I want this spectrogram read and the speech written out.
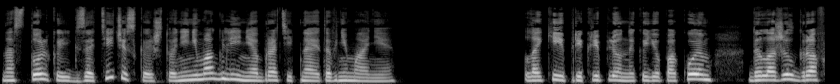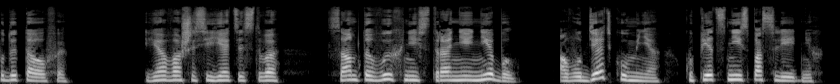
настолько экзотическое, что они не могли не обратить на это внимание. Лакей, прикрепленный к ее покоям, доложил графу де Тауфе. «Я, ваше сиятельство, сам-то в ихней стране не был, а вот дядька у меня Купец не из последних.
